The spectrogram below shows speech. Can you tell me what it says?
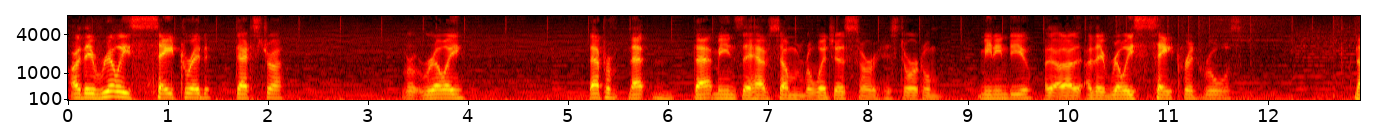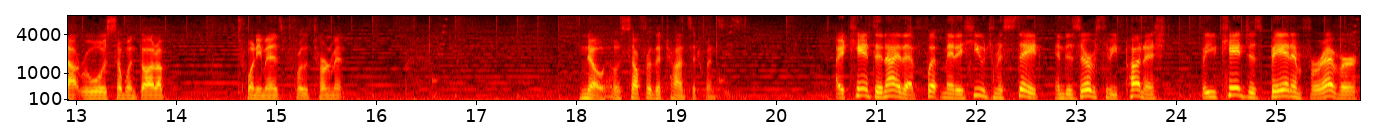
Are they really sacred, Dextra? R really? That that that means they have some religious or historical meaning to you? Are, are, are, they really sacred rules? Not rules someone thought up 20 minutes before the tournament? No, he'll suffer the consequences. I can't deny that Flip made a huge mistake and deserves to be punished, but you can't just ban him forever.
